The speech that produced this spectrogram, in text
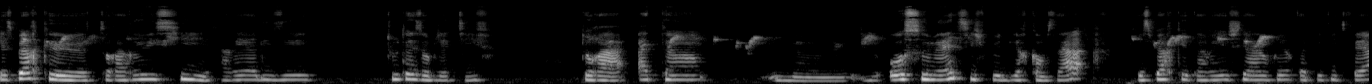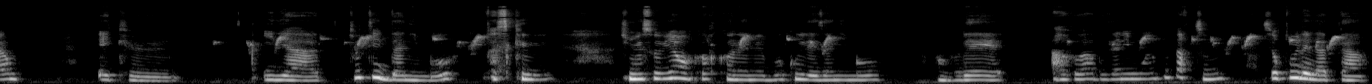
J'espère que tu auras réussi à réaliser tous tes objectifs, tu auras atteint le, le, haut sommet si je peux le dire comme ça. J'espère que tu as réussi à ouvrir ta petite ferme et que il y a tout type d'animaux parce que je me souviens encore qu'on aimait beaucoup les animaux on voulait avoir des animaux un peu partout, surtout les lapins.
